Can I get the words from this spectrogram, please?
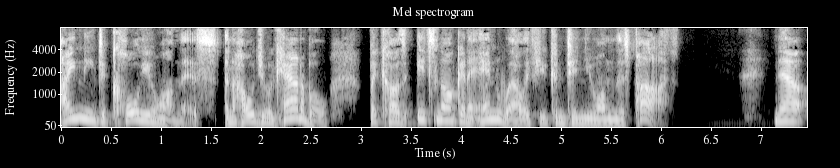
I need to call you on this and hold you accountable because it's not going to end well if you continue on this path. Now,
